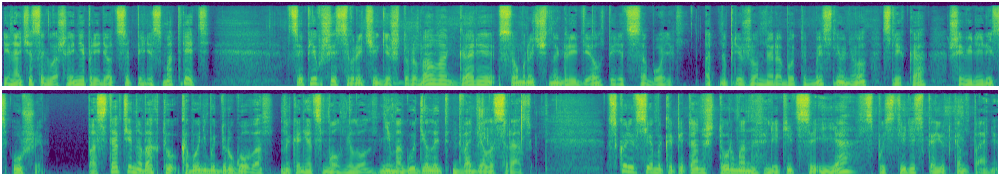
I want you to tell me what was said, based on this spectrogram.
иначе соглашение придется пересмотреть». Вцепившись в рычаги штурвала, Гарри сумрачно глядел перед собой. От напряженной работы мысли у него слегка шевелились уши. «Поставьте на вахту кого-нибудь другого», — наконец молвил он. «Не могу делать два дела сразу». Вскоре все мы, капитан, штурман, Летица и я, спустились в кают-компанию.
